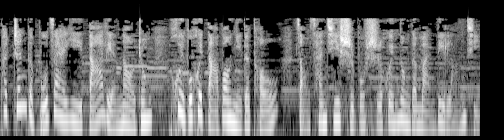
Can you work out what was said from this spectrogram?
她真的不在意打脸闹钟会不会打爆你的头，早餐机是不是会弄得满地狼藉，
